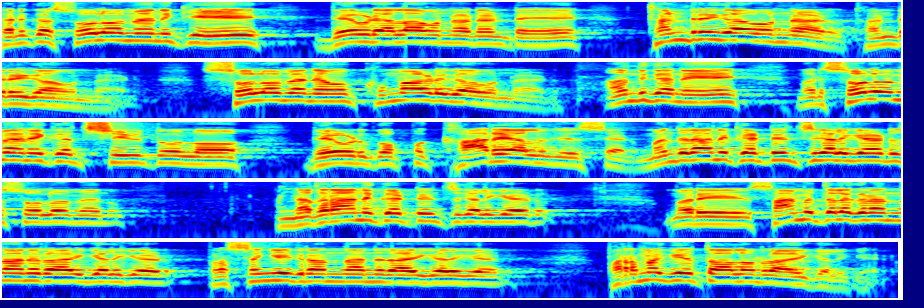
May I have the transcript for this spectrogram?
కనుక సోలోమేన్కి దేవుడు ఎలా ఉన్నాడంటే తండ్రిగా ఉన్నాడు తండ్రిగా ఉన్నాడు. సోలోమేన్ ఏమో కుమారుడుగా ఉన్నాడు. అందుకని మరి సోలోమేన్ యొక్క జీవితంలో దేవుడు గొప్ప కార్యాలు చేశాడు. మందిరాన్ని కట్టించగలిగాడు సోలోమేను నగరాన్ని కట్టించగలిగాడు మరి సామెతల గ్రంథాన్ని రాయగలిగాడు ప్రసంగి గ్రంథాన్ని రాయగలిగాడు. పరమగీతాలను రాయగలిగాడు.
